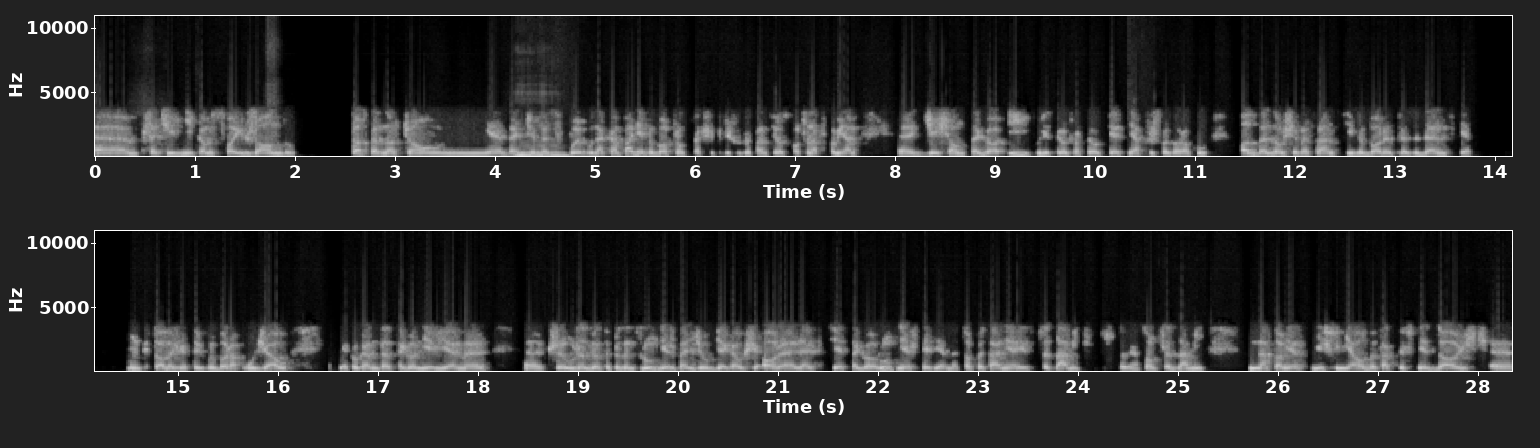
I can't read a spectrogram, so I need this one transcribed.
e, przeciwnikom swoich rządów. To z pewnością nie będzie Mhm. bez wpływu na kampanię wyborczą, która się kiedyś już we Francji rozpoczyna. Przypominam, e, 10 i 24 kwietnia przyszłego roku odbędą się we Francji wybory prezydenckie. Kto weźmie w tych wyborach udział, jako kandydat tego nie wiemy. E, Czy urzędujący prezydent również będzie ubiegał się o reelekcję? Tego również nie wiemy. To pytanie jest przed nami, czy są przed nami. Natomiast jeśli miałoby faktycznie dojść e,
